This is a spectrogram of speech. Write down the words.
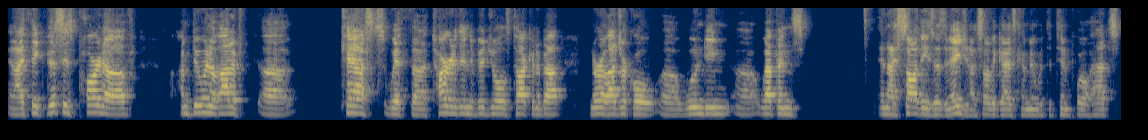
And I think this is part of, I'm doing a lot of casts with uh, targeted individuals talking about neurological wounding weapons. And I saw these as an agent. I saw the guys come in with the tinfoil hats.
